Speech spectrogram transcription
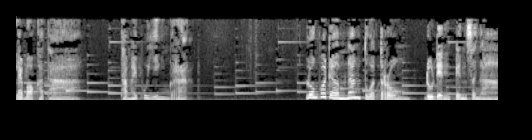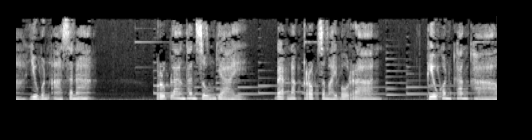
และบอกคาถาทำให้ผู้หญิงรักหลวงพ่อเดิมนั่งตัวตรง ดูเด่นเป็นสง่าอยู่บนอาสนะ รูปร่างท่านสูงใหญ่ แบบนักรบสมัยโบราณ ผิวค่อนข้างขาว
